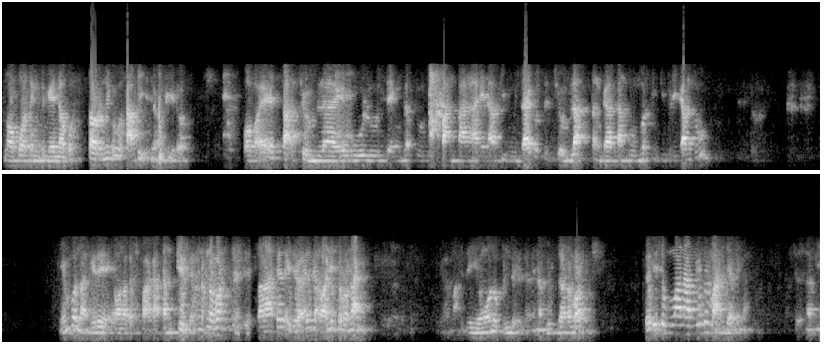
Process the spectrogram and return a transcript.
nopo sing tengen nopo tor niku sapi gitu. Pokoknya sak jumlah wulu sing ketutupan tangan Nabi Musa itu sejumlah tenggatan umur yang diberikan tuh. Ya pun akhirnya orang kesepakatan dia, nopo. Hasil Israel gak wani turunan. Ya maksudnya yang ngono bener, Nabi Musa nopo. Jadi semua nabi itu manja dengan. Nabi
